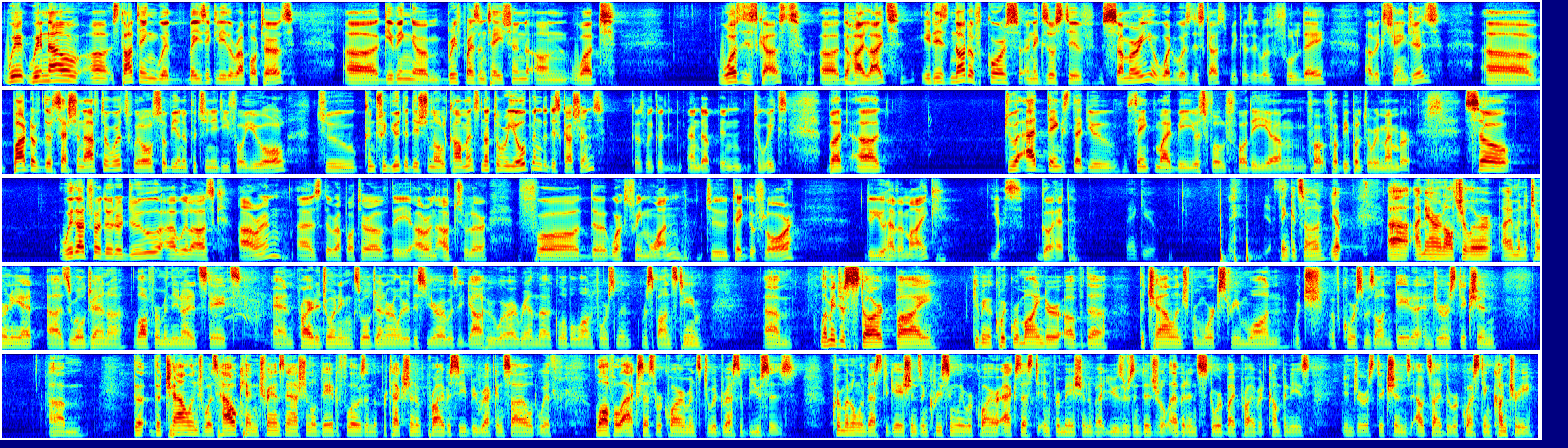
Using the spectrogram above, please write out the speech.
we're, we're now uh, starting with basically the rapporteurs, uh, giving a brief presentation on what was discussed, uh, the highlights. It is not, of course, an exhaustive summary of what was discussed because it was a full day of exchanges. Uh, part of the session afterwards will also be an opportunity for you all to contribute additional comments, not to reopen the discussions, because we could end up in two weeks, but uh, to add things that you think might be useful for, the, um, for, for people to remember. So without further ado, I will ask Aaron, as the rapporteur of the Aaron Altschuler, for the workstream one to take the floor. Do you have a mic? Yes, go ahead. Thank you. yes. Think it's on? Yep. Uh, I'm Aaron Altschuler. I'm an attorney at uh, law firm in the United States. And prior to joining Zwillgen earlier this year, I was at Yahoo, where I ran the global law enforcement response team. Um, let me just start by giving a quick reminder of the, the challenge from Workstream 1, which of course was on data and jurisdiction. Um, the, the challenge was how can transnational data flows and the protection of privacy be reconciled with lawful access requirements to address abuses. Criminal investigations increasingly require access to information about users and digital evidence stored by private companies in jurisdictions outside the requesting country.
